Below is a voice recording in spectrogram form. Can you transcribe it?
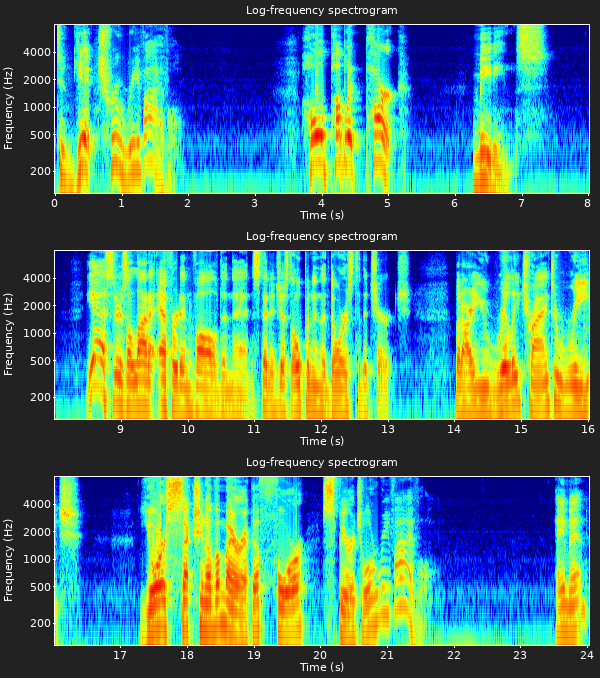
to get true revival. Whole public park meetings. Yes, there's a lot of effort involved in that instead of just opening the doors to the church. But are you really trying to reach your section of America for spiritual revival. Amen.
